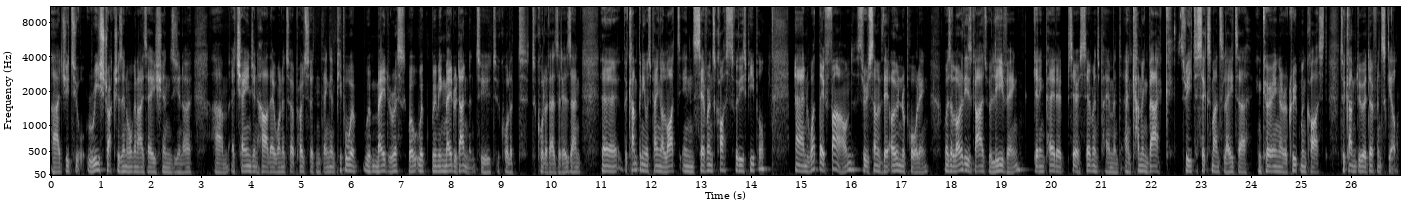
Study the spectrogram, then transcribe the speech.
uh, due to restructures in organizations, you know, um, a change in how they wanted to approach certain things, and people were, were made risk were, were being made redundant to to call it to call it as it is, and the the company was paying a lot in severance costs for these people, and what they found through some of their own reporting was a lot of these guys were leaving, getting paid a serious severance payment, and coming back three to six months later, incurring a recruitment cost to come do a different skill.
